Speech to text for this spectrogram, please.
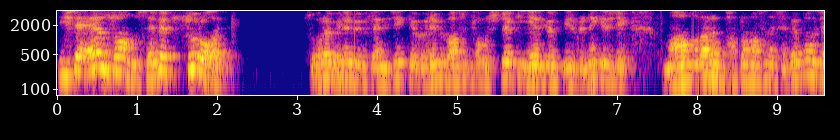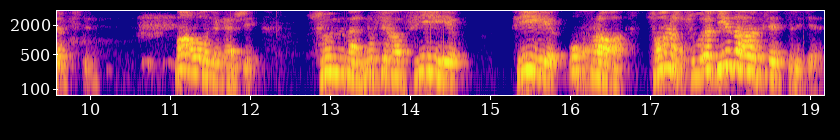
işte en son sebep sur olacak. Sonra öyle bir üflenecek ki öyle bir basınç oluşacak ki yer gök birbirine girecek. Mağmaların patlamasına sebep olacak işte. Mahvolacak her şey. Sümme nufiha fihi fihi uhra. Sonra sure bir daha üflettireceğiz.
